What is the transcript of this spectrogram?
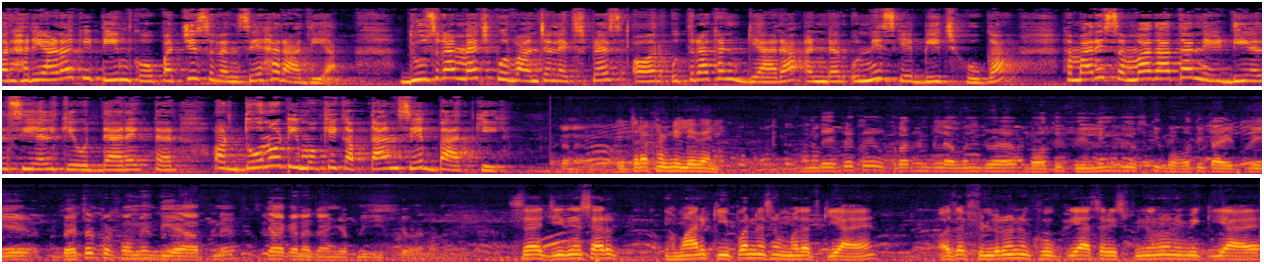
और हरियाणा की टीम को 25 रन से हरा दिया। दूसरा मैच पूर्वांचल एक्सप्रेस और उत्तराखंड ग्यारह अंडर उन्नीस के बीच होगा। हमारे संवाददाता ने डीएलसीएल के डायरेक्टर और दोनों टीमों के कप्तान से बात की। उत्तराखंड इलेवन हम देख रहे थे उत्तराखंड इलेवन जो है बहुत ही फील्डिंग भी उसकी बहुत ही टाइट रही है। बेहतर परफॉर्मेंस दिया है आपने। क्या कहना चाहेंगे अपनी जीत के बारे में? सर जीते सर हमारे कीपर ने सर मदद किया है। और सर फील्डरों ने खूब किया सर स्पिनरों ने भी किया है।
